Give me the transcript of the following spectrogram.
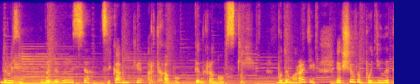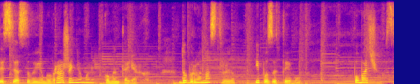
Друзі, ви дивилися цікавинки артхабу Вінграновський. Будемо раді, якщо ви поділитеся своїми враженнями в коментарях. Доброго настрою і позитиву. Побачимось!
